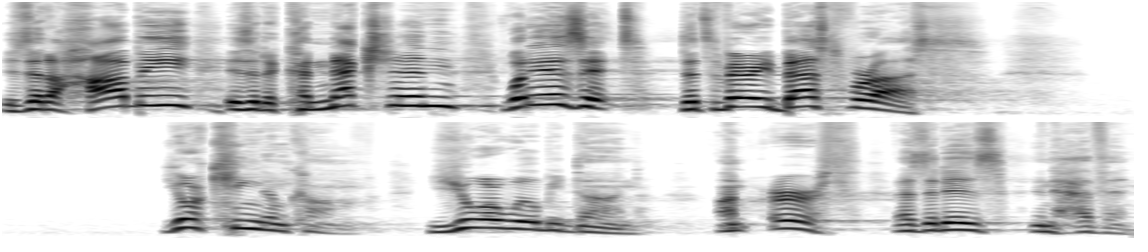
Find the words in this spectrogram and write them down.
Is it a hobby? Is it a connection? What is it that's very best for us? Your kingdom come, your will be done on earth as it is in heaven.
